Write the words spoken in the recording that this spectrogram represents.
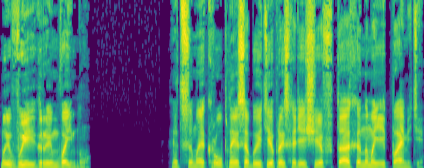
«Мы выиграем войну». Это самое крупное событие, происходящее в Таха на моей памяти,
